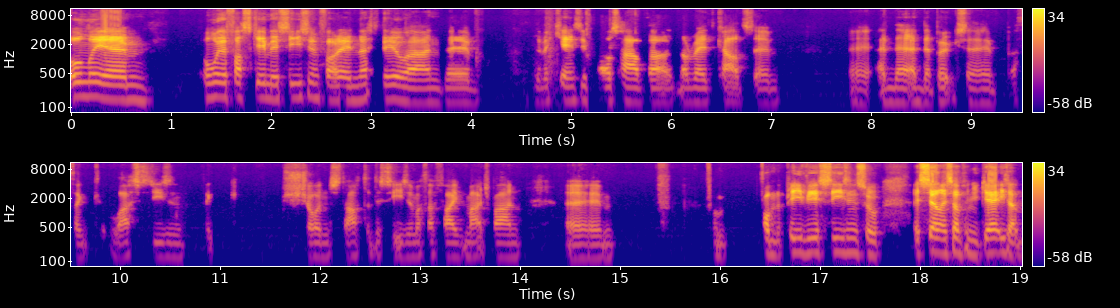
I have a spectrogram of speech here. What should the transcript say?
only um, only the first game of the season for Nithsdale, and um, the McKenzie Falls have the, the red cards um, uh, in the in the books. Uh, I think last season, I think Sean started the season with a five match ban um, from the previous season. So it's certainly something you get. He's a,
